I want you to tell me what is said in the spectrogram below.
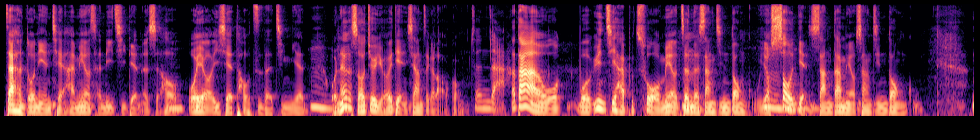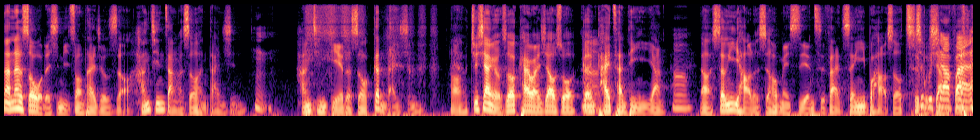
在很多年前还没有成立起点的时候，嗯、我有一些投资的经验。嗯，我那个时候就有一点像这个老公，真的、啊。那当然我，我我运气还不错，我没有真的伤筋动骨，嗯、有受一点伤，嗯、但没有伤筋动骨。那那个时候我的心理状态就是哦，行情涨的时候很担心，嗯，行情跌的时候更担心。好，就像有时候开玩笑说，跟开餐厅一样，嗯，然后生意好的时候没时间吃饭，生意不好的时候吃不下饭，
